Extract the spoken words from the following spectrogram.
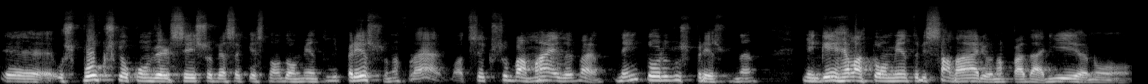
é, os poucos que eu conversei sobre essa questão do aumento de preço, né, falei, ah, pode ser que suba mais, nem todos os preços, né? Ninguém relatou aumento de salário na padaria, no,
